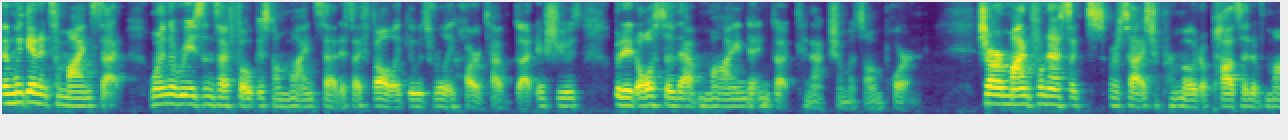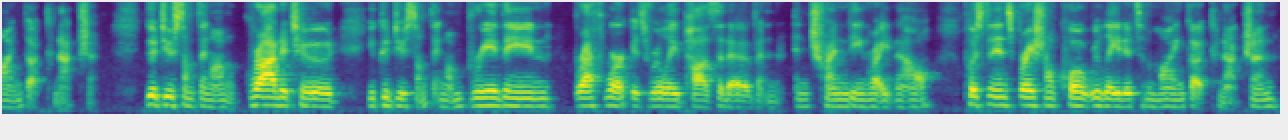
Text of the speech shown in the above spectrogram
Then we get into mindset. One of the reasons I focused on mindset is I felt like it was really hard to have gut issues, but it also that mind and gut connection was so important. Share a mindfulness exercise to promote a positive mind gut connection. You could do something on gratitude. You could do something on breathing. Breath work is really positive and, and trending right now. Post an inspirational quote related to the mind gut connection.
